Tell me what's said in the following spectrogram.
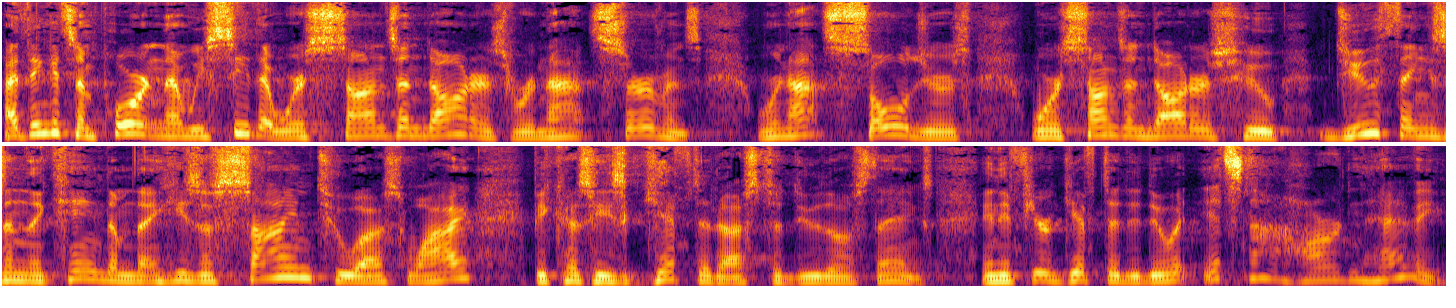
I think it's important that we see that we're sons and daughters. We're not servants. We're not soldiers. We're sons and daughters who do things in the kingdom that He's assigned to us. Why? Because He's gifted us to do those things. And if you're gifted to do it, it's not hard and heavy.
